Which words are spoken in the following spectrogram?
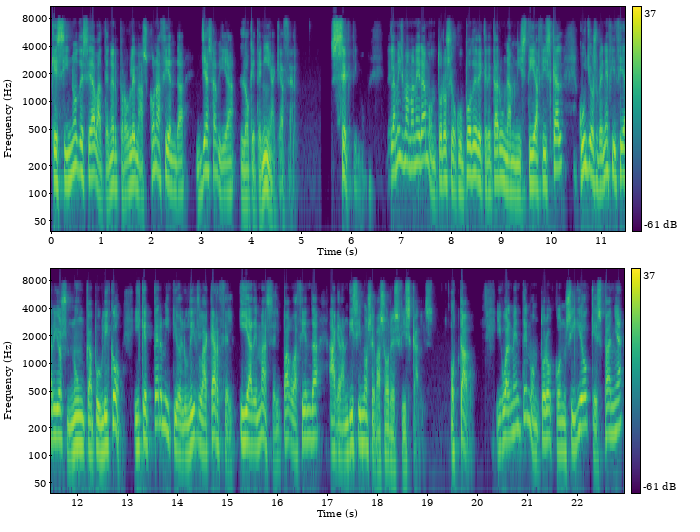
que si no deseaba tener problemas con Hacienda, ya sabía lo que tenía que hacer. Séptimo, de la misma manera, Montoro se ocupó de decretar una amnistía fiscal cuyos beneficiarios nunca publicó y que permitió eludir la cárcel y además el pago a Hacienda a grandísimos evasores fiscales. Octavo. Igualmente, Montoro consiguió que España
